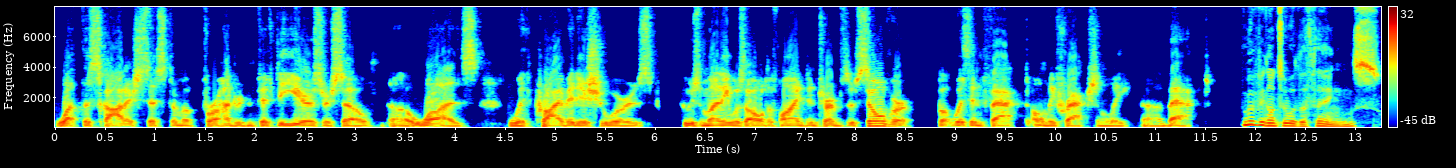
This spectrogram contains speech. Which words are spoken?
what the Scottish system of, for 150 years or so uh, was, with private issuers whose money was all defined in terms of silver, but was in fact only fractionally uh, backed. Moving on to other things,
